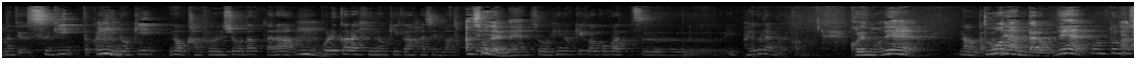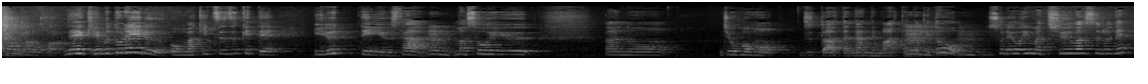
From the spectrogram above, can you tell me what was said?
ん。なんていう杉とかうんヒノキの花粉症だったら、うん。これからヒノキが始まってあそうだよね。そうヒノキが5月いっぱいぐらいまでかこれもねななんだかね。どうなんだろうね。本当にそうなのかあねケムトレイルを巻き続けているっていうさ、うん。まあそういうあの情報もずっとあった何年もあったんだけど、うんうん。それを今中和するね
